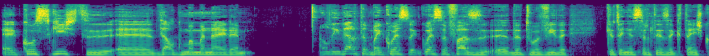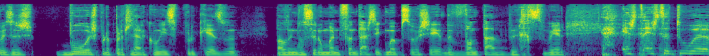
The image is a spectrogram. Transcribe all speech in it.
eh, conseguiste eh, de alguma maneira lidar também com essa, com essa fase eh, da tua vida que eu tenho a certeza que tens coisas boas para partilhar com isso, porque és um- para além de um ser humano fantástico, uma pessoa cheia de vontade de receber esta, esta tua.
